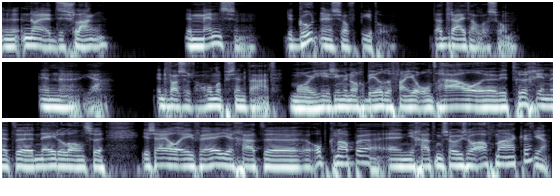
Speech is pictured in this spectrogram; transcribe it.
Eh, nou ja, de slang. De mensen. The goodness of people. Dat draait alles om. En eh, ja, het was het 100% waard. Mooi, hier zien we nog beelden van je onthaal eh, weer terug in het Nederlandse. Je zei al even, hè, je gaat opknappen en je gaat hem sowieso afmaken. Ja.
